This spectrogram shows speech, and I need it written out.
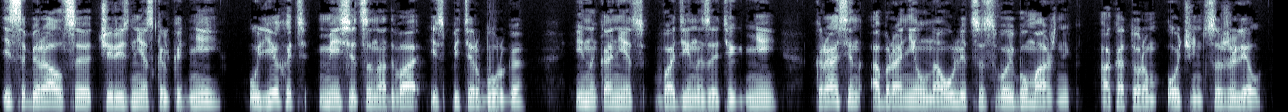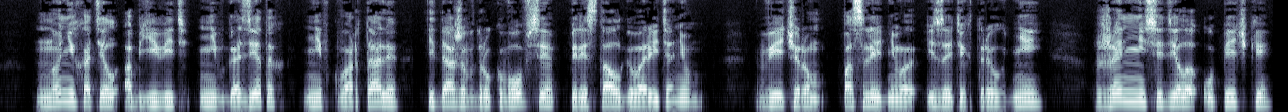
и собирался через несколько дней уехать месяца на два из Петербурга, и, наконец, в один из этих дней Красин обронил на улице свой бумажник, о котором очень сожалел, но не хотел объявить ни в газетах, ни в квартале, и даже вдруг вовсе перестал говорить о нем. Вечером последнего из этих трех дней Женни сидела у печки,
